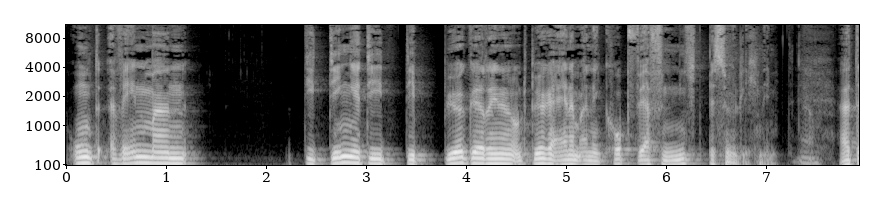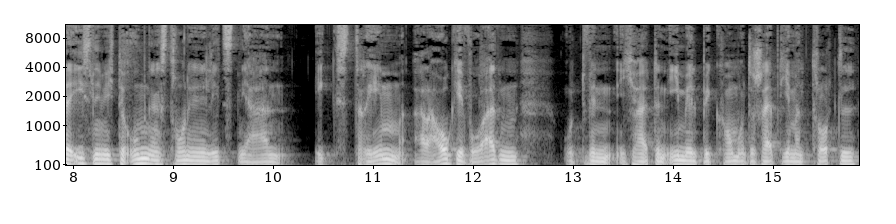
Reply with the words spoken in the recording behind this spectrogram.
und wenn man die Dinge, die die Bürgerinnen und Bürger einem an den Kopf werfen, nicht persönlich nimmt. Ja. Äh, da ist nämlich der Umgangston in den letzten Jahren extrem rau geworden. Und wenn ich heute ein E-Mail bekomme und da schreibt jemand Trottel,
